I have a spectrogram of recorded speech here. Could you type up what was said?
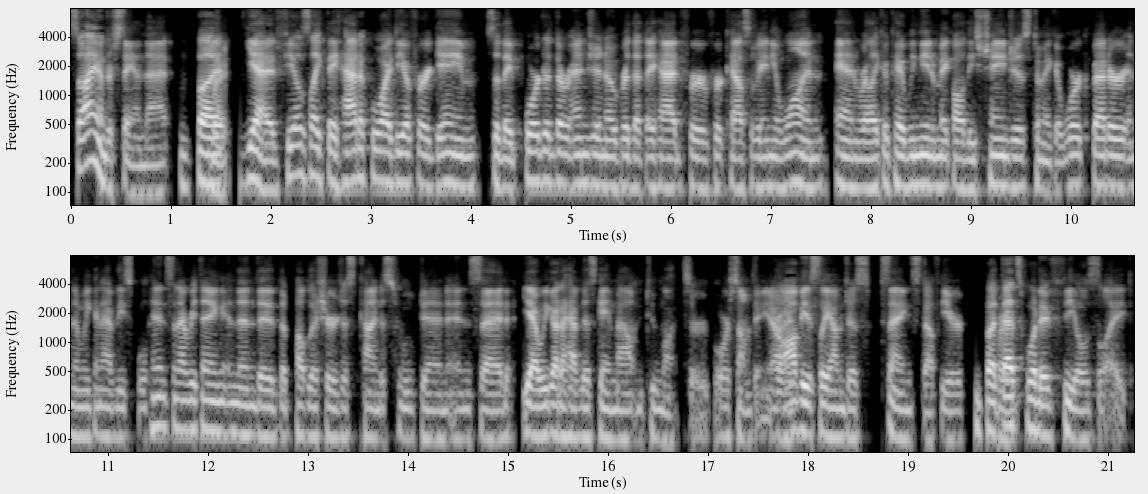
So I understand that, but Right. yeah, it feels like they had a cool idea for a game, so they ported their engine over that they had for for Castlevania One, and we're like, okay, we need to make all these changes to make it work better, and then we can have these cool hints and everything. And then the the publisher just kind of swooped in and said, yeah, we got to have this game out in two months or or something. You know, Right. obviously I'm just saying stuff here, but Right. that's what it feels like.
